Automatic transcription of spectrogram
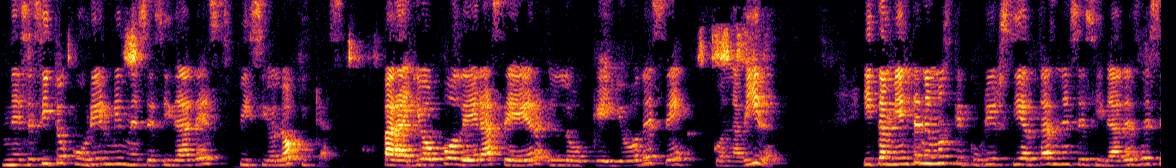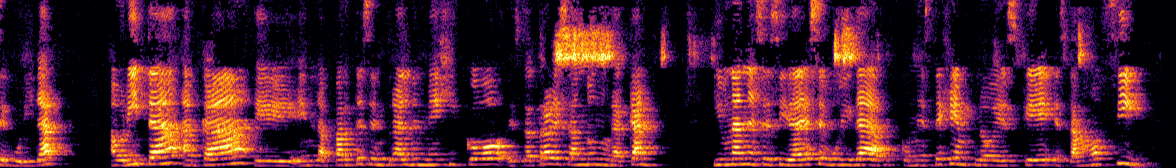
necesito cubrir mis necesidades fisiológicas para yo poder hacer lo que yo desee con la vida. Y también tenemos que cubrir ciertas necesidades de seguridad. Ahorita acá eh, en la parte central de México está atravesando un huracán y una necesidad de seguridad con este ejemplo es que estamos, sí,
